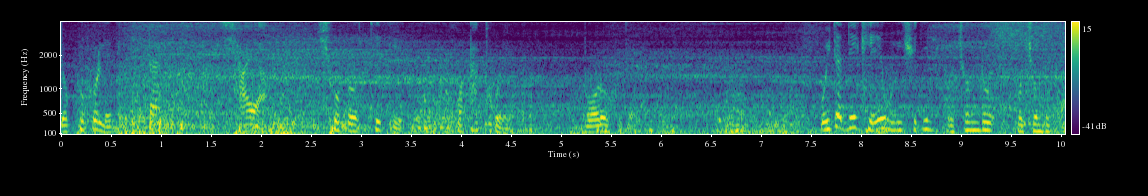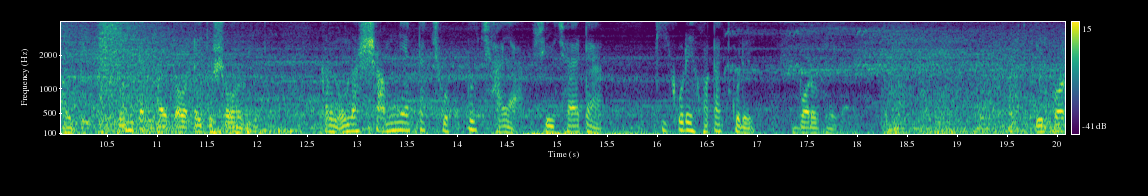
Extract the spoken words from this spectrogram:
লক্ষ্য করলেন একটা ছায়া ছোট থেকে হঠাৎ করে বড় হতে লাগল। ওইটা দেখে উনি সেদিন প্রচণ্ড প্রচণ্ড ভয় পেয়েছিলেন এটা ভয় পাওয়াটাই তো স্বাভাবিক। কারণ ওনার সামনে একটা ছোট্ট ছায়া, সেই ছায়াটা কি করে হঠাৎ করে বড় হয়ে গেল। এরপর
